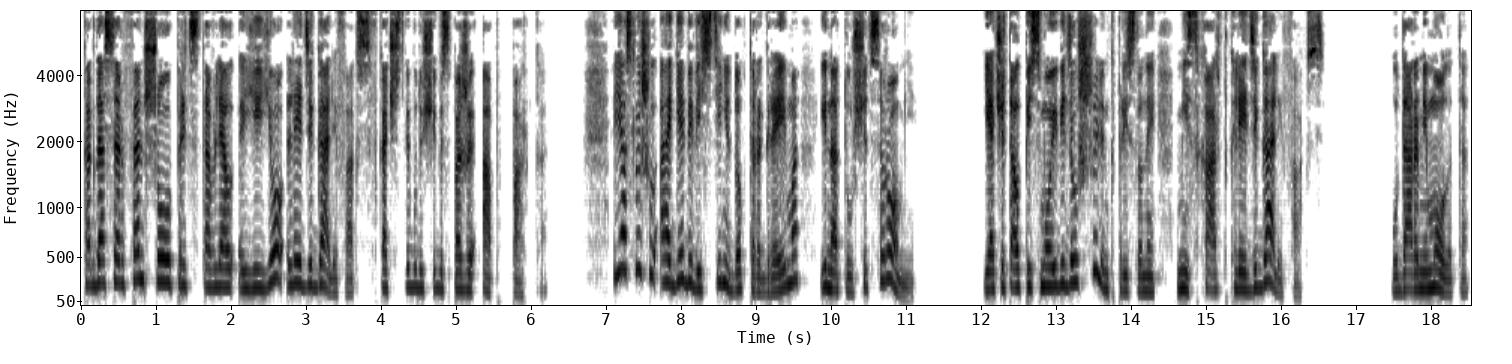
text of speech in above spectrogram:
когда сэр Фэншоу представлял ее леди Галифакс в качестве будущей госпожи Ап-парка. Я слышал о Гебе Вестине доктора Грейма и натурщице Ромни. Я читал письмо и видел шиллинг, присланный мисс Харт к леди Галифакс. Ударами молота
